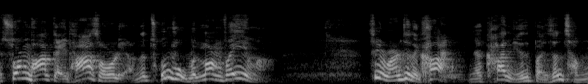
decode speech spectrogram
双塔给他手里，那纯属不浪费嘛。这玩意儿就得看，那看你的本身层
